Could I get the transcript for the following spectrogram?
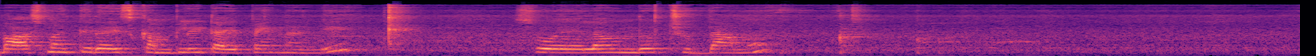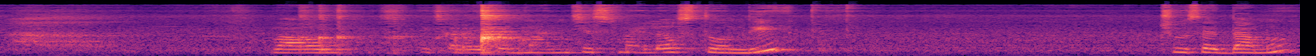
బాస్మతి రైస్ కంప్లీట్ అయిపోయిందండి. సో ఎలా ఉందో చూద్దాము. వావ్ ఇక్కడైతే మంచి స్మెల్ వస్తుంది. చూసేద్దాము.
